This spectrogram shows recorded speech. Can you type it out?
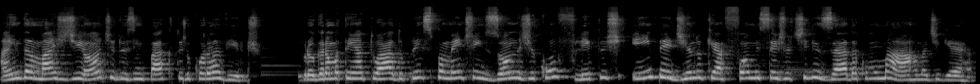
ainda mais diante dos impactos do coronavírus. O programa tem atuado principalmente em zonas de conflitos e impedindo que a fome seja utilizada como uma arma de guerra.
